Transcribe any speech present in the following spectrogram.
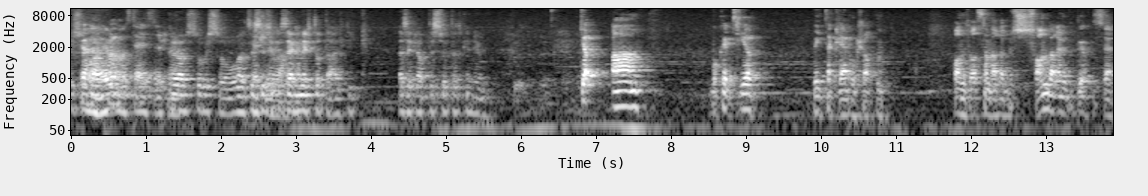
Ist Ja, ja, ist, sowieso. Aber das ist, ist eigentlich total dick. Also ich glaube, das sollte halt genügen. Ja, ähm, wo geht's ihr Winterkleidung shoppen? Und was sind eure besonderen Bedürfnisse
